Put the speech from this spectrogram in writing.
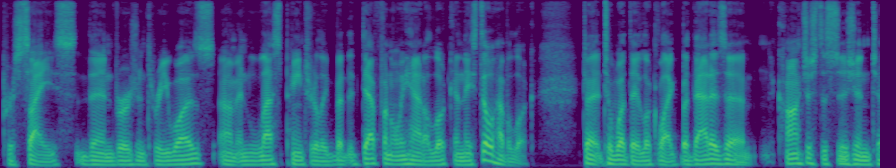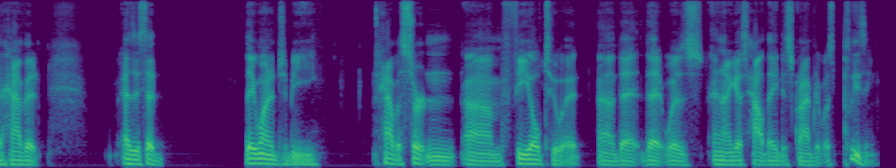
precise than version three was um, and less painterly, but it definitely had a look, and they still have a look to, to what they look like. But that is a conscious decision to have it, as I said, they wanted to be have a certain um, feel to it uh, that that was, and I guess how they described it was pleasing.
